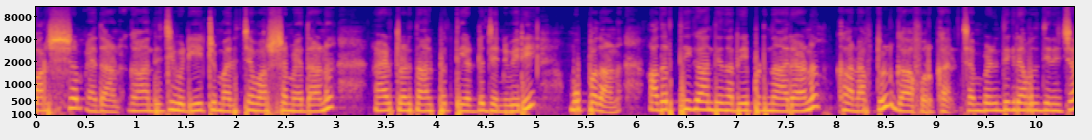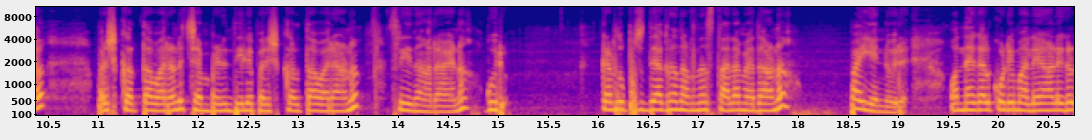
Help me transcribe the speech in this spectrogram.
വർഷം ഏതാണ്? ഗാന്ധിജി വെടിയേറ്റ് മരിച്ച വർഷം ഏതാണ്? ആയിരത്തി തൊള്ളായിരത്തി നാൽപ്പത്തി എട്ട് ജനുവരി മുപ്പതാണ്. അതിർത്തി ഗാന്ധി എന്നറിയപ്പെടുന്ന ആരാണ്? ഖാൻ അബ്ദുൾ ഗാഫർ ഖാൻ. ചെമ്പഴന്തി ഗ്രാമത്തിൽ ജനിച്ച പരിഷ്കർത്താവ് ആരാണ്? ചെമ്പഴന്തിയിലെ പരിഷ്കർത്താവ് ആരാണ്? ശ്രീനാരായണ ഗുരു. കേരള ഉപ്പ് സത്യാഗ്രഹം നടന്ന സ്ഥലം ഏതാണ്? പയ്യന്നൂർ ഒന്നേകാൽ കോടി മലയാളികൾ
